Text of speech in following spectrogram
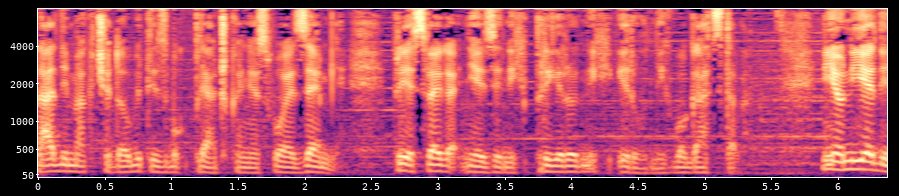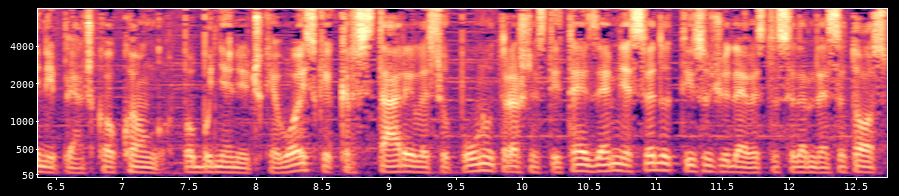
Nadimak će dobiti zbog pljačkanja svoje zemlje, prije svega njezinih prirodnih i rudnih bogatstava. Nije on jedini pljačkao Kongo. Pobunjeničke vojske krstarile su po unutrašnjosti te zemlje sve do 1978.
